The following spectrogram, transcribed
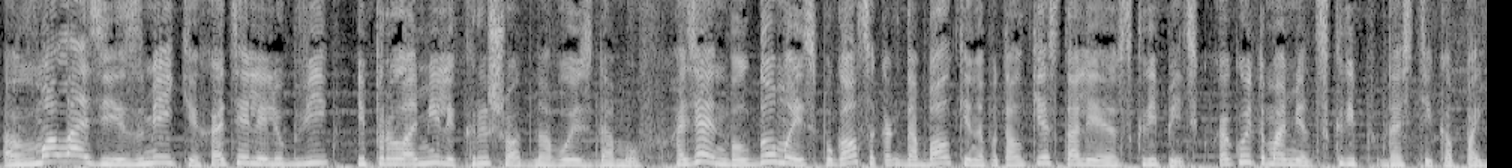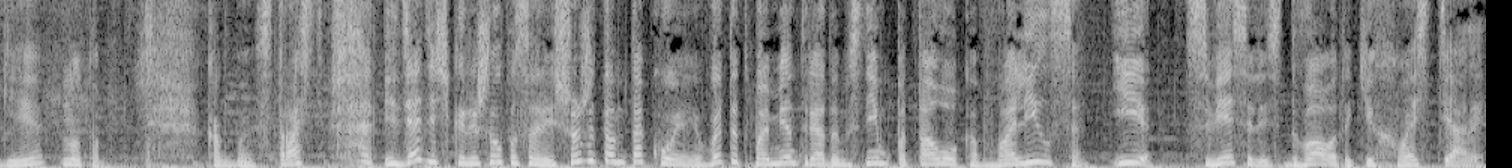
В Малайзии змейки хотели любви и проломили крышу одного из домов. Хозяин был дома и испугался, когда балки на потолке стали скрипеть. В какой-то момент скрип достиг апогея, ну там, как бы страсть. И дядечка решил посмотреть, что же там такое. И в этот момент рядом с ним потолок обвалился и свесились два вот таких хвостяры.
